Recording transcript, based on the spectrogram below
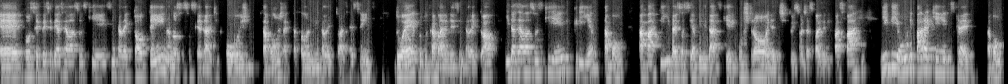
é você perceber as relações que esse intelectual tem na nossa sociedade hoje, tá bom? Já que está falando de intelectuais recentes, do eco do trabalho desse intelectual e das relações que ele cria, tá bom? A partir das sociabilidades que ele constrói, das instituições das quais ele faz parte e de onde para quem ele escreve, tá bom?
